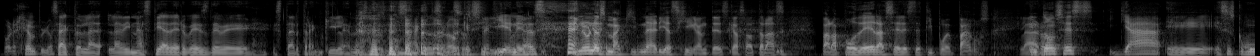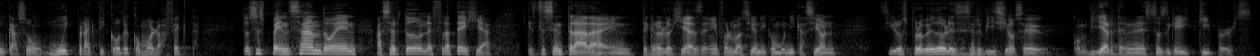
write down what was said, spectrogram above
Por ejemplo. Exacto, la, la dinastía Derbez debe estar tranquila en estos momentos. Exacto, ¿no? Que sí tiene, tiene unas maquinarias gigantescas atrás para poder hacer este tipo de pagos. Claro. Entonces, ya eh, ese es como un caso muy práctico de cómo lo afecta. Entonces, pensando en hacer toda una estrategia que esté centrada en tecnologías de la información y comunicación, si los proveedores de servicios se convierten en estos gatekeepers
